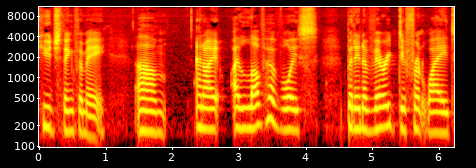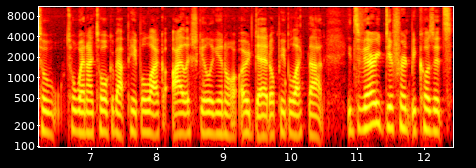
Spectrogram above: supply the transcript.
huge thing for me, um, and I I love her voice, but in a very different way to to when I talk about people like Eilish Gilligan or Odette or people like that. It's very different because it's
